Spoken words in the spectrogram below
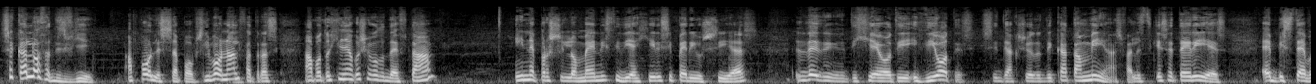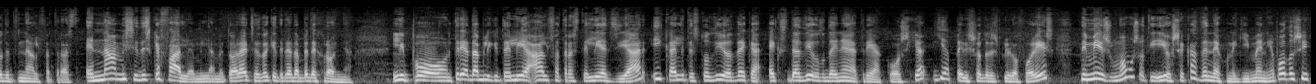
σε καλό θα της βγει. Από όλες τις απόψεις. Λοιπόν, Alpha Trust από το 1987 είναι προσηλωμένη στη διαχείριση περιουσίας. Δεν είναι τυχαίο ότι οι ιδιώτες, συνταξιοδοτικά ταμεία, ασφαλιστικές εταιρείες εμπιστεύονται την Alpha Trust. 1,5 δι κεφάλαια μιλάμε τώρα, έτσι εδώ και 35 χρόνια. Λοιπόν, www.alphatrast.gr ή καλείτε στο 210-6289-300 για περισσότερες πληροφορίες. Θυμίζουμε όμως ότι οι ΟΣΕΚΑ δεν έχουν εγγυημένη απόδοση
